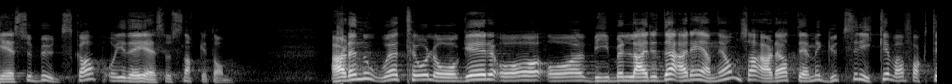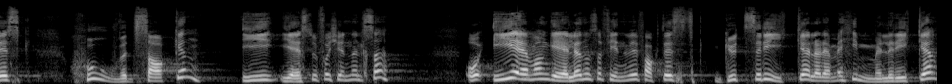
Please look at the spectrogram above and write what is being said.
Jesu budskap og i det Jesus snakket om. Er det noe teologer og, og bibellærde er enige om, så er det at det med Guds rike var faktisk hovedsaken i Jesu forkynnelse. Og I evangeliene så finner vi faktisk Guds rike, eller det med himmelriket,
